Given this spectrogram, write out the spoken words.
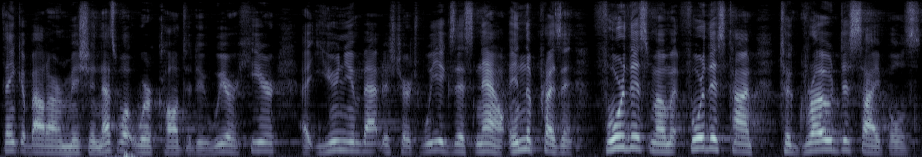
think about our mission, that's what we're called to do. We are here at Union Baptist Church. We exist now in the present for this moment, for this time, to grow disciples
